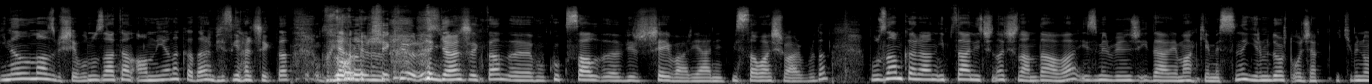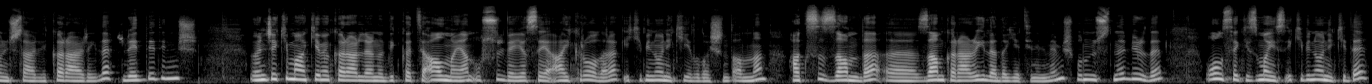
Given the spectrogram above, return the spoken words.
inanılmaz bir şey. Bunu zaten anlayana kadar biz gerçekten Zorluk çekiyoruz. gerçekten e, hukuksal e, bir şey var yani bir savaş var burada. Bu zam kararının iptali için açılan dava İzmir 1. İdare Mahkemesi'ne 24 Ocak 2013 tarihli kararıyla reddedilmiş. Önceki mahkeme kararlarını dikkate almayan usul ve yasaya aykırı olarak 2012 yılı başında alınan haksız zam da e, zam kararıyla da yetinilmemiş. Bunun üstüne bir de 18 Mayıs 2012'de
